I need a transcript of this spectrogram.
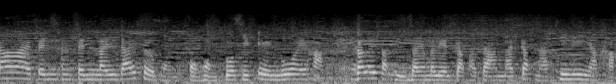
ได้เป็นเป็นรายได้เสริมของของของตัวกิฟเองด้วยค่ะ ก็เลยตัดสินใจมาเรียนกับอาจารย์นัดกับนัดที่นี่อะค่ะ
